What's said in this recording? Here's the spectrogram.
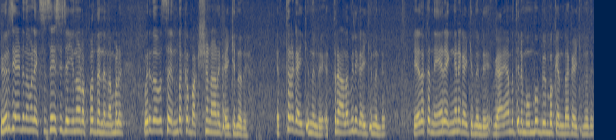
തീർച്ചയായിട്ടും നമ്മൾ എക്സസൈസ് ചെയ്യുന്നതോടൊപ്പം തന്നെ നമ്മൾ ഒരു ദിവസം എന്തൊക്കെ ഭക്ഷണമാണ് കഴിക്കുന്നത്? എത്ര കഴിക്കുന്നുണ്ട്? എത്ര അളവിൽ കഴിക്കുന്നുണ്ട്? ഏതൊക്കെ നേരെ എങ്ങനെ കഴിക്കുന്നുണ്ട്? വ്യായാമത്തിന് മുമ്പും പിമ്പൊക്കെ എന്താ കഴിക്കുന്നത്?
